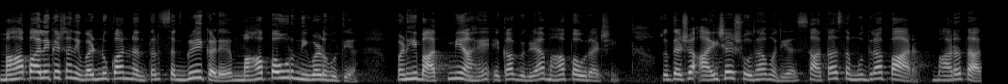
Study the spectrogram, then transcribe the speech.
महापालिकेच्या निवडणुकांनंतर सगळीकडे महापौर निवड होती पण ही बातमी आहे एका वेगळ्या महापौराची जो त्याच्या आईच्या शोधामध्ये साता समुद्रापार भारतात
